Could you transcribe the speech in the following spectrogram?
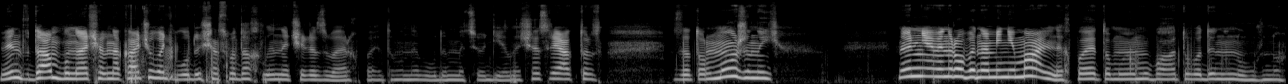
Він в дамбу почав накачувати воду. Зараз вода хлине через верх, поэтому не будемо ми цього робити. Зараз реактор заторможений. Ну, ні, він робить на мінімальних, поэтому йому багато води не нужно.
